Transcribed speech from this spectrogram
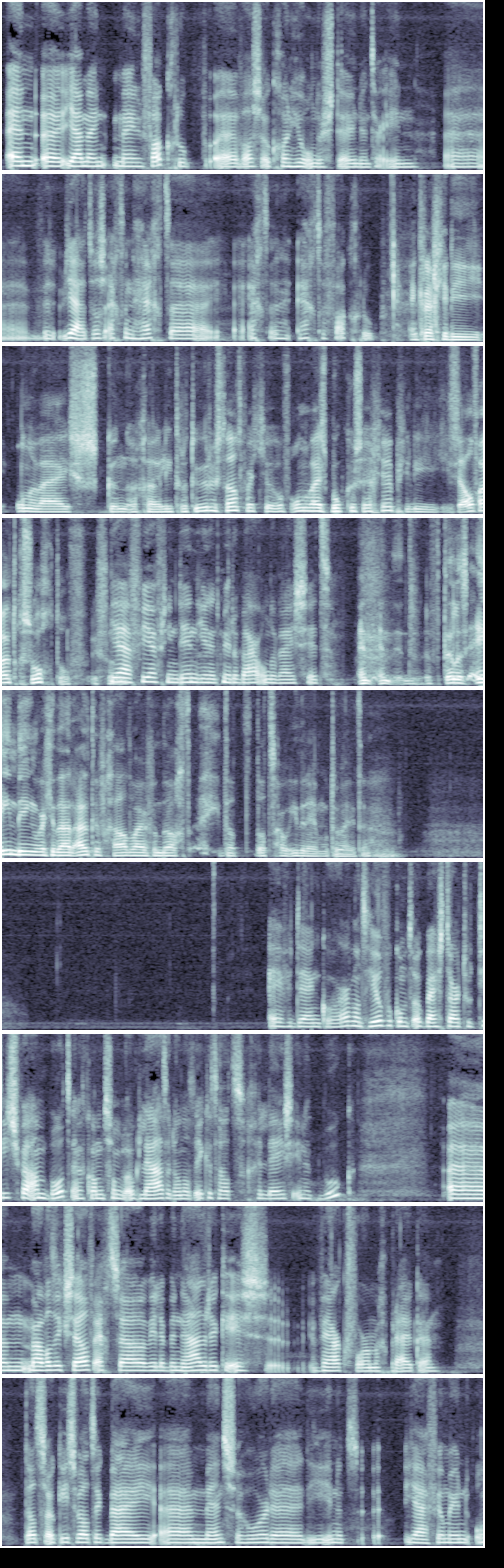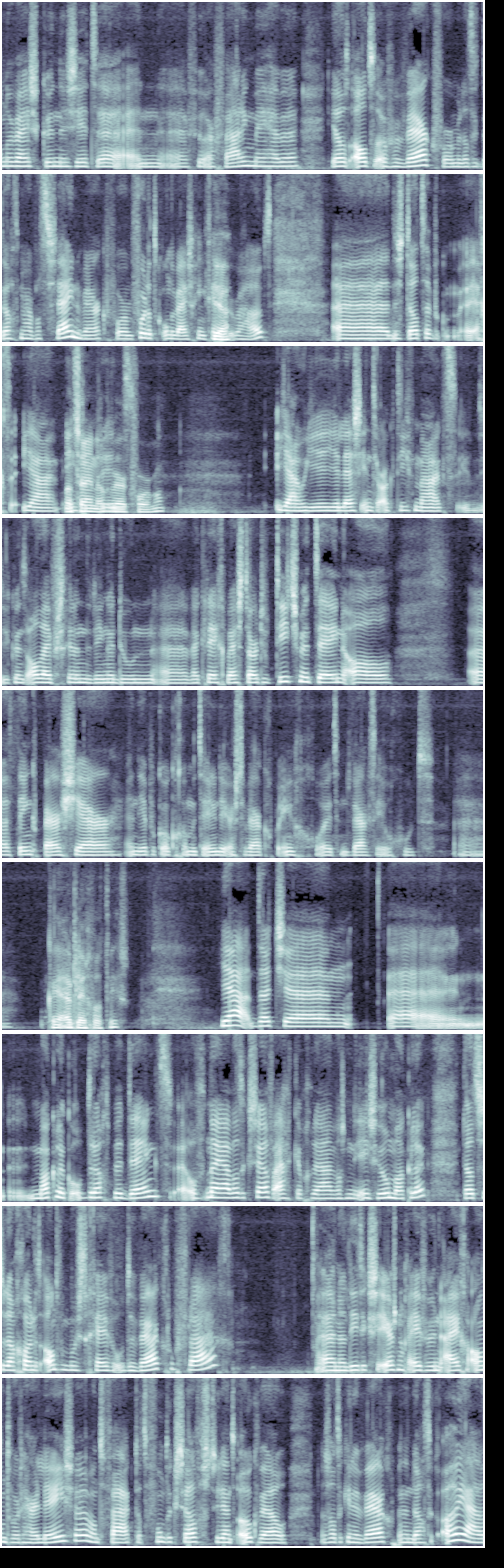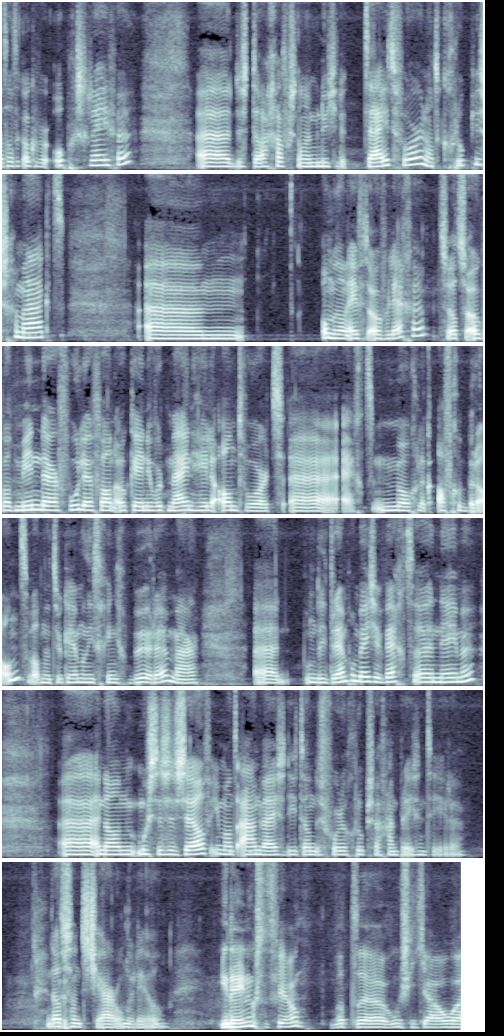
En eh, ja, mijn, mijn vakgroep was ook gewoon heel ondersteunend erin. Eh, we- ja, het was echt een hechte, echt een hechte vakgroep. En krijg je die onderwijskundige literatuur, is dat wat je, of onderwijsboeken zeg je, heb je die zelf uitgezocht? Of is dat Ja, via een vriendin die in het middelbaar onderwijs zit. En, en vertel eens één ding wat je daaruit hebt gehaald waar je van dacht, hey, dat, dat zou iedereen moeten weten. Even denken hoor, want heel veel komt ook bij Start to Teach wel aan bod. En dat kwam soms ook later dan dat ik het had gelezen in het boek. Ehm, maar wat ik zelf echt zou willen benadrukken is eh, werkvormen gebruiken. Dat is ook iets wat ik bij eh, mensen hoorde die in het, eh, ja, veel meer in het onderwijskunde zitten en veel ervaring mee hebben. Die hadden het altijd over werkvormen. Dat ik dacht, maar wat zijn werkvormen? Voordat ik onderwijs ging geven Ja. überhaupt. Dus dat heb ik echt, ja... Wat zijn dat werkvormen? ja, hoe je je les interactief maakt. Je kunt allerlei verschillende dingen doen. Wij kregen bij Start to Teach meteen al eh, Think, Pair, Share. En die heb ik ook gewoon meteen in de eerste werkgroep ingegooid. En het werkte heel goed. Eh, Kun je uitleggen wat het is? ja, dat je eh, een makkelijke opdracht bedenkt. Of nou ja, wat ik zelf eigenlijk heb gedaan was niet eens heel makkelijk. Dat ze dan gewoon het antwoord moesten geven op de werkgroepvraag. En dan liet ik ze eerst nog even hun eigen antwoord herlezen. Want vaak, dat vond ik zelf als student ook wel. Dan zat ik in de werkgroep en dan dacht ik, oh ja, dat had ik ook alweer opgeschreven. Eh, dus daar gaf ik ze dan een minuutje de tijd voor. En had ik groepjes gemaakt. Ehm, om het dan even te overleggen. Zodat ze ook wat minder voelen van oké, nu wordt mijn hele antwoord uh, echt mogelijk afgebrand. Wat natuurlijk helemaal niet ging gebeuren. Maar uh, om die drempel een beetje weg te nemen. En dan moesten ze zelf iemand aanwijzen die het dan dus voor de groep zou gaan presenteren. Dat is dan het share onderdeel. Irene, hoe is dat voor jou? Wat, hoe ziet jouw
